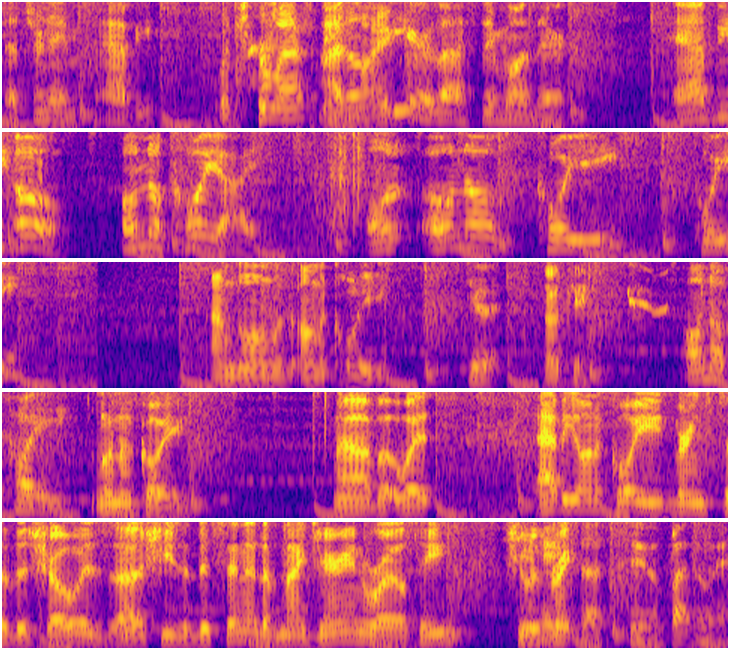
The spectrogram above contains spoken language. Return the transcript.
That's her name, Abby. What's her last name, I don't Mike? see her last name on there. Abby. Oh, Onokoyai. On, Onokoyi. Koyi. I'm going with Onokoi. Do it. Okay. Onokoi. Onokoi. Uh, but what Abby Onokoi brings to the show is uh, she's a descendant of Nigerian royalty. She, She was hates ra- us too, by the way.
